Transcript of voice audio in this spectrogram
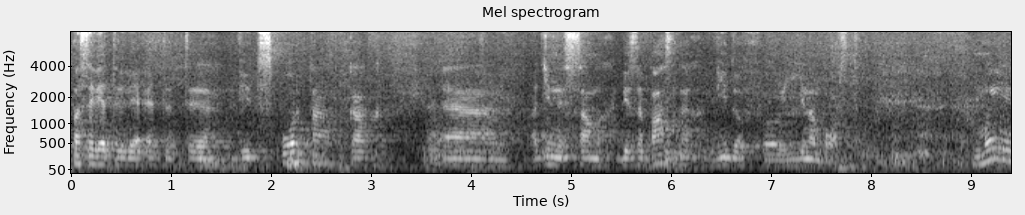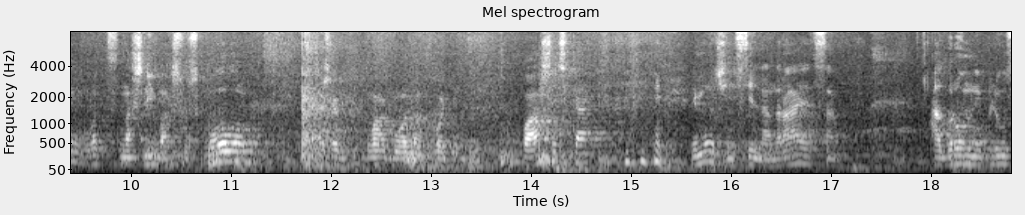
посоветовали этот э, вид спорта как э, один из самых безопасных видов э, единоборств. Мы вот нашли вашу школу, уже два года ходит Пашечка, ему очень сильно нравится. Огромный плюс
